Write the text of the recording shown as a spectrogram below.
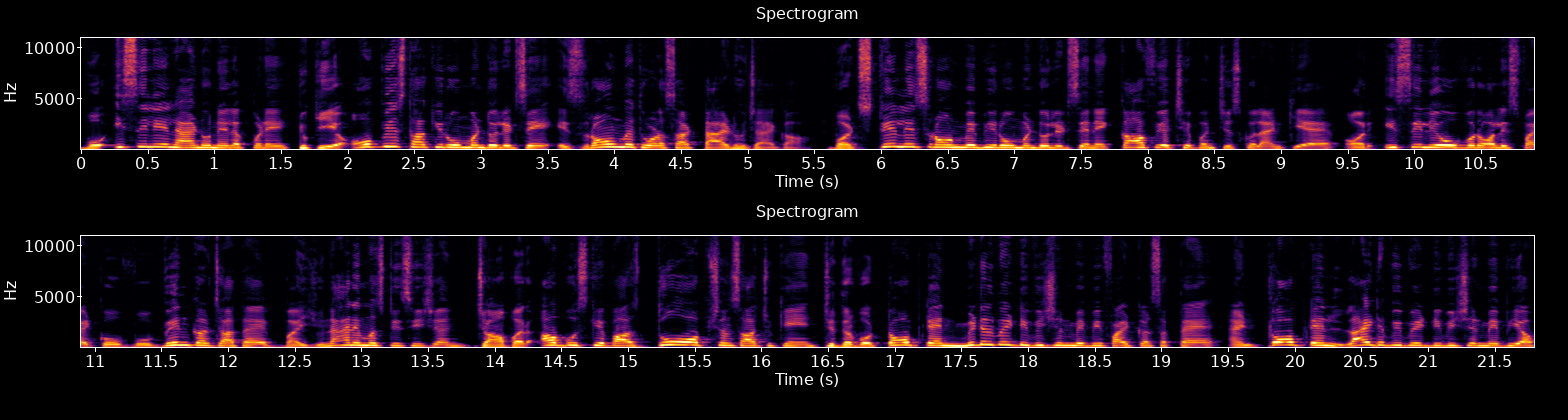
वो इसीलिए लैंड होने लग पड़े क्योंकि ये ऑब्वियस था कि रोमन डोलेट से इस राउंड में थोड़ा सा टायर्ड हो जाएगा। बट स्टिल इस राउंड में भी रोमन डोलिट ने काफ़ी अच्छे पंचेस को लैंड किया है और इसीलिए ओवरऑल इस फाइट को वो विन कर जाता है बाय यूनानिमस डिसीज़न जहाँ पर अब उसके पास दो ऑप्शन आ चुके हैं, जिधर वो top ten middle weight division में भी फाइट कर सकता है and top ten light heavy weight division में भी अब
